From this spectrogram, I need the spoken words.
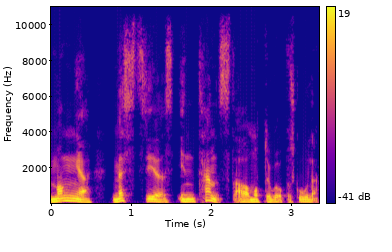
mange mistrives intenst av å måtte gå på skole.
